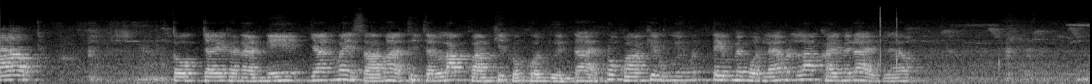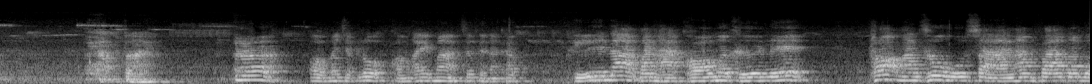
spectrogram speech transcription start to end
แล้ว ตกใจขนาดนี้ยังไม่สามารถที่จะรับความคิดของคนอื่นได้ เพราะความคิดของคนอื่นมันเต็มไปหมดแล้ว มันรับใครไม่ได้อีกแล้วไอ้อามตายเออออกมาจากโลกของไอ้มากซะเถอะนะครับ ผีนาคมันหักคอเมื่อคืนนี้ เพราะมันสู้อุตส่าห์นำฟ้ามาบ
